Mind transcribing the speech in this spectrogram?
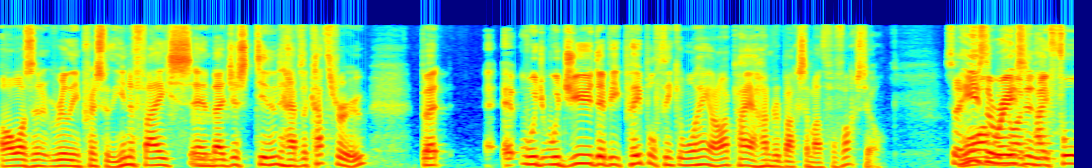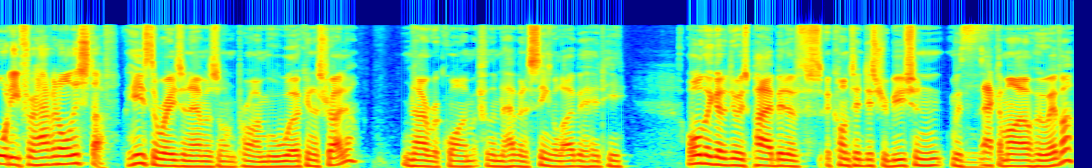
I wasn't really impressed with the interface, and mm. they just didn't have the cut through. But Uh, uh, would would you? There be people thinking, well, hang on, I pay hundred bucks a month for Foxtel. So here's Why the would reason. I pay forty for having all this stuff. Here's the reason Amazon Prime will work in Australia. No requirement for them to have a single overhead here. All they got to do is pay a bit of content distribution with Akamai or whoever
